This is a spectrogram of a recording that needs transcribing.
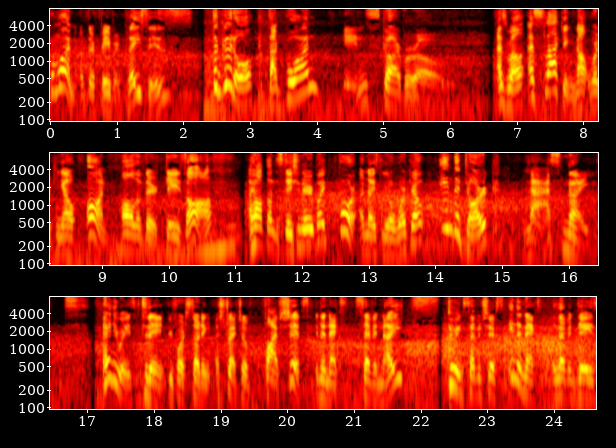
from one of their favorite places, the good old Tagpuan in Scarborough. As well as slacking, not working out on all of their days off, I hopped on the stationary bike for a nice little workout in the dark last night. Anyways, today, before starting a stretch of five shifts in the next seven nights, doing seven shifts in the next 11 days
